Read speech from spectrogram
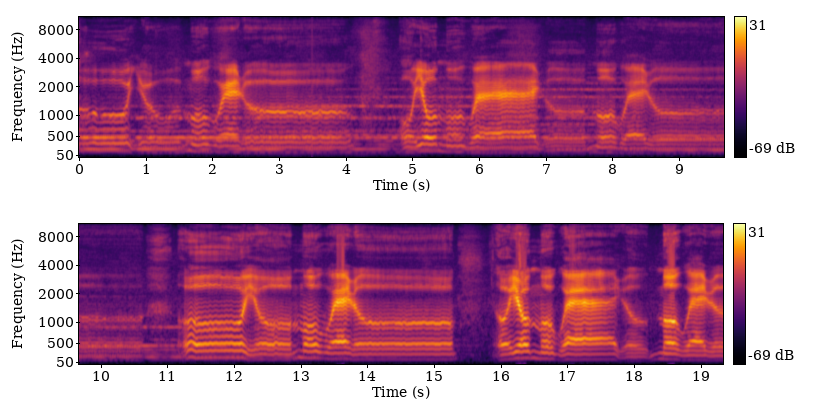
Oyo mugwero Oyo mugwero mugwero Oyo mugwero Oyo mugwero mugwero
